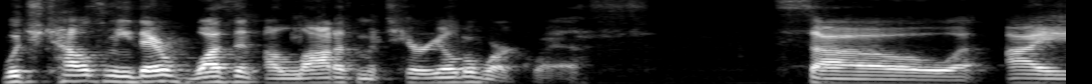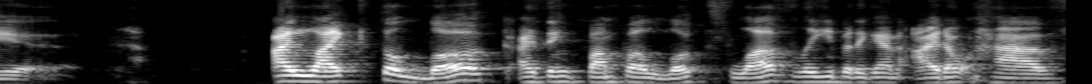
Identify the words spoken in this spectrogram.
which tells me there wasn't a lot of material to work with. So I I like the look. I think Bumpa looks lovely, but again, I don't have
